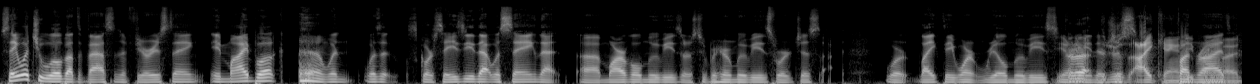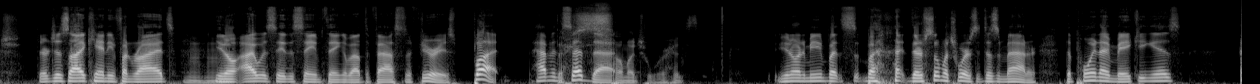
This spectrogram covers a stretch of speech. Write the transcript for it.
say what you will about the Fast and the Furious thing. In my book, when was it Scorsese that was saying that uh, Marvel movies or superhero movies were just were like they weren't real movies. You know what I mean? They're, just, eye candy, fun rides. much. They're just eye candy fun rides. Mhm. You know, I would say the same thing about the Fast and the Furious. But having They're said that, so much worse. You know what I mean? But but there's so much worse. It doesn't matter. The point I'm making is,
